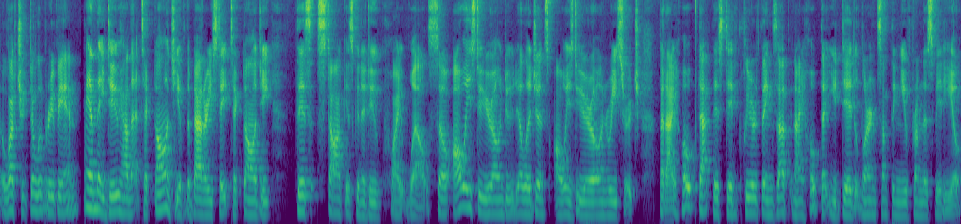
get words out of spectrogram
electric delivery van and they do have that technology of the battery state technology this stock is going to do quite well. So always do your own due diligence, always do your own research. But I hope that this did clear things up and I hope that you did learn something new from this video.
